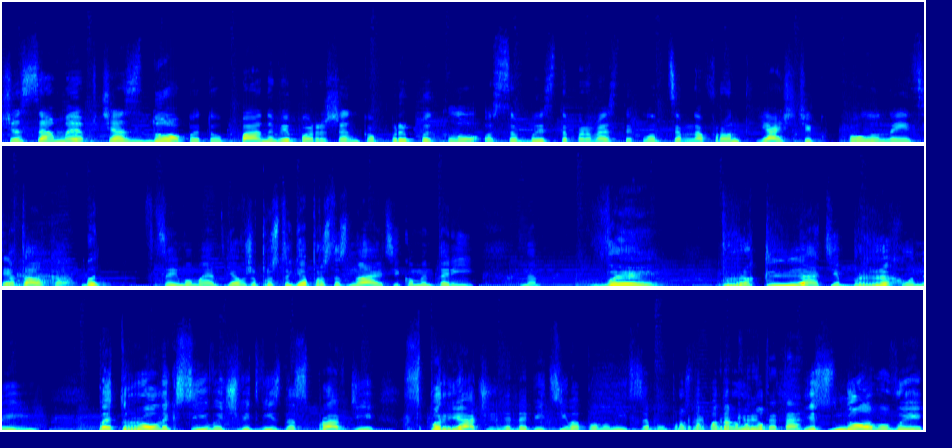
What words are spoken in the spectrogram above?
Що саме в час допиту панові Порошенко припекло особисто привезти хлопцям на фронт ящик полуниці. Наталка, Бо в цей момент я вже просто я просто знаю ці коментарі. На ви прокляті брехуни! Петро Олексійович відвіз насправді спорядження для бійців, а полуниці це був просто подарунок. та? І знову ви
